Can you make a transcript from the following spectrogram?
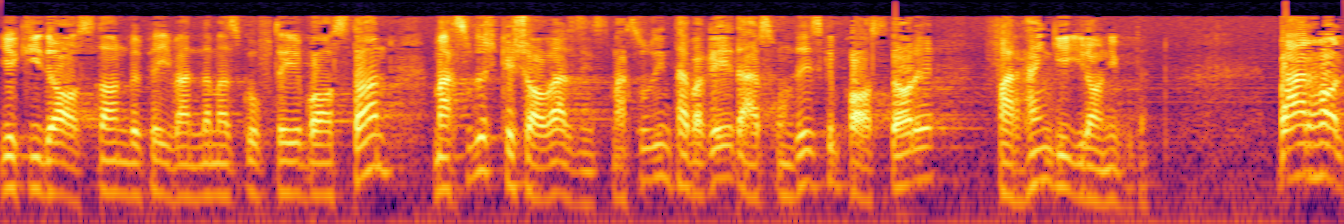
یکی داستان به پیوندم از گفته باستان مقصودش کشاورزی است مقصود این طبقه درس خونده است که پاسدار فرهنگ ایرانی بودن. به هر حال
